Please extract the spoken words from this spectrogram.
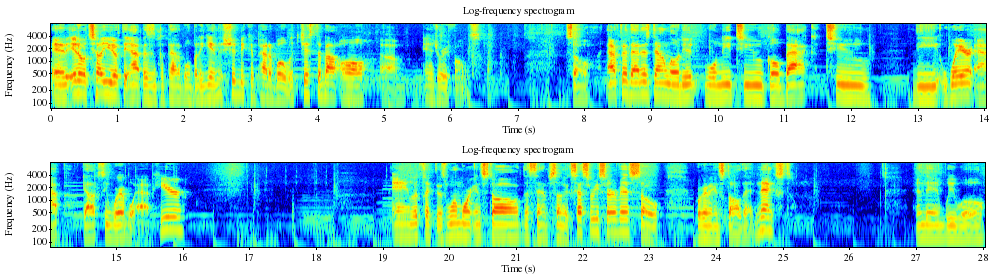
And it'll tell you if the app isn't compatible, but again, this should be compatible with just about all um, Android phones. So after that is downloaded, we'll need to go back to the Wear app, Galaxy Wearable app here and looks like there's one more install the Samsung accessory service. So we're going to install that next. And then we will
